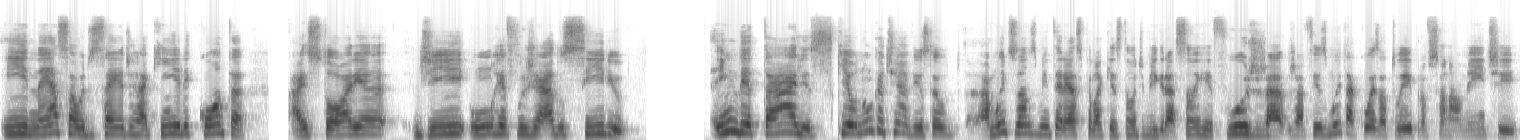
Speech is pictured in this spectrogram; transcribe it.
E nessa Odisseia de Hakim ele conta a história de um refugiado sírio em detalhes que eu nunca tinha visto. Eu, há muitos anos me interesso pela questão de migração e refúgio, já, já fiz muita coisa, atuei profissionalmente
